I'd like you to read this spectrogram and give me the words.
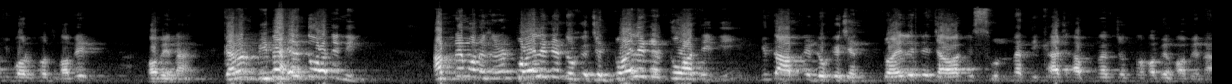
কি বরকত হবে? হবে না। কারণ বিবাহের দোয়াতে নেই। আপনি মনে করেন টয়লেটে ঢুকেছেন, টয়লেটের দোয়াতে নেই, কিন্তু আপনি ঢুকেছেন, টয়লেটে যাওয়া কি সুন্নাতি কাজ আপনার জন্য হবে হবে না।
